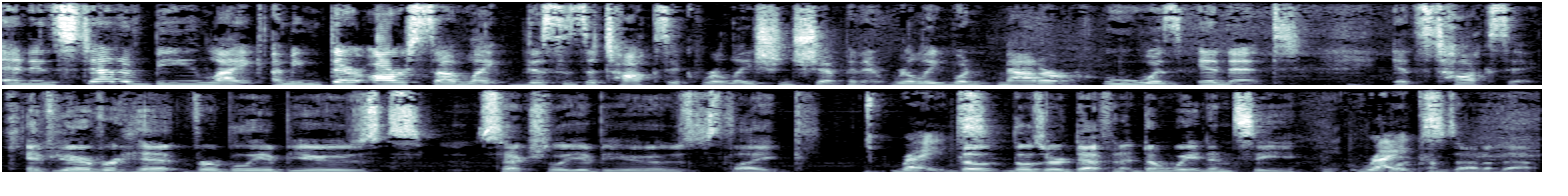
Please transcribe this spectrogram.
and instead of being like, I mean, there are some like this is a toxic relationship and it really wouldn't matter who was in it. It's toxic. If you're ever hit, verbally abused, sexually abused, like Right. those, those are definite. Don't wait and see Right. what comes out of that.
